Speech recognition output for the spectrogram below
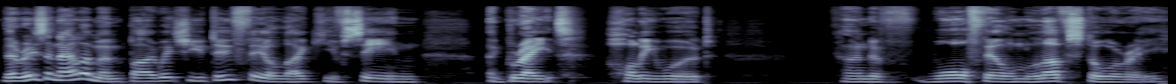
there is an element by which you do feel like you've seen a great Hollywood kind of war film love story,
